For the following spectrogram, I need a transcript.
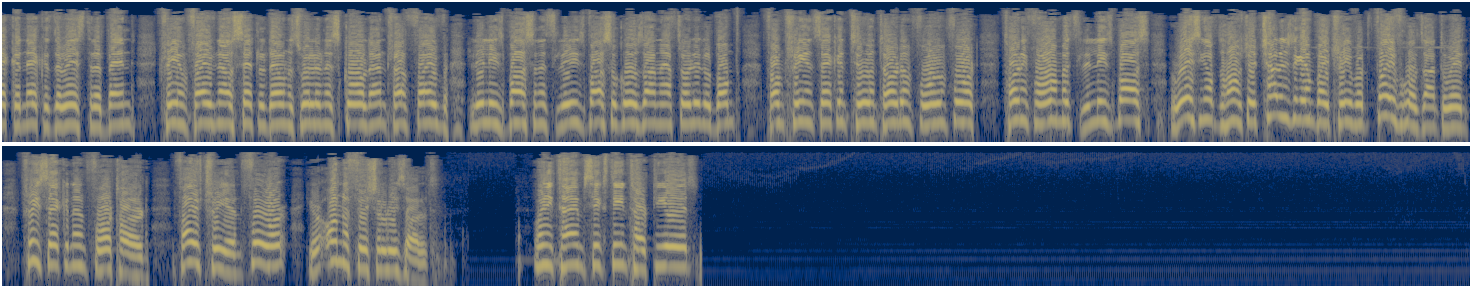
neck and neck as the race to the bend. Three and five now settle down as Wilderness Gold and Trap five. Lillies Boss and it's Lillies Boss who goes on after a little bump from three and second, two and third and four and fourth. Turning for home, it's Lillies Boss racing up the home straight, challenged again by three, but five holds on to win. Three second and four third. Five, three and four, your unofficial result. Winning time 16.38.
